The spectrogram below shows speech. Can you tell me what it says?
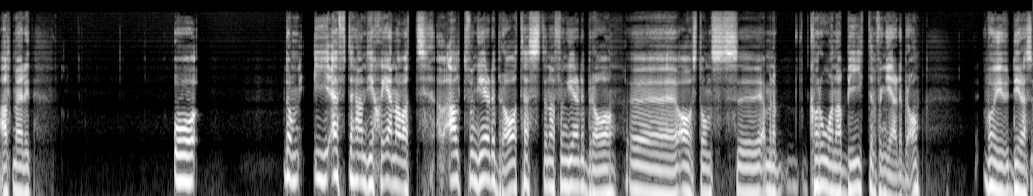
allt möjligt. Och de i efterhand ger sken av att allt fungerade bra, testerna fungerade bra, eh, avstånds... Eh, jag menar, coronabiten fungerade bra. var ju deras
